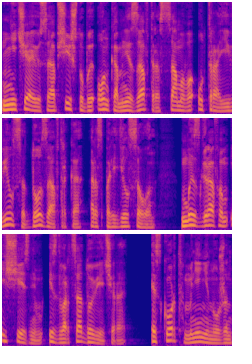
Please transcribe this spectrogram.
«Нечаю сообщи, чтобы он ко мне завтра с самого утра явился до завтрака», — распорядился он. «Мы с графом исчезнем из дворца до вечера. Эскорт мне не нужен.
